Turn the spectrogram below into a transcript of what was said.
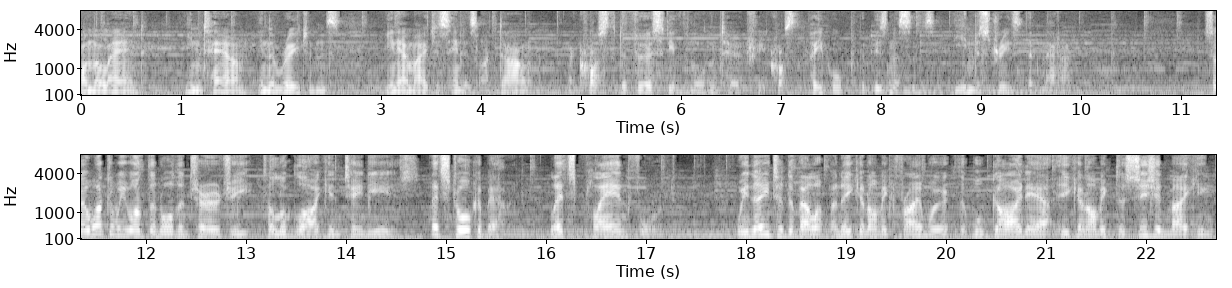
on the land, in town, in the regions, in our major centres like Darwin, across the diversity of the Northern Territory, across the people, the businesses, the industries that matter. So what do we want the Northern Territory to look like in 10 years? Let's talk about it. Let's plan for it. We need to develop an economic framework that will guide our economic decision making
